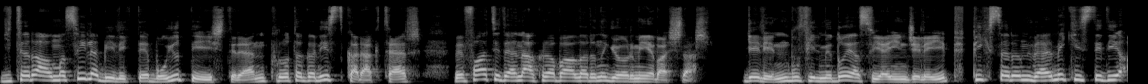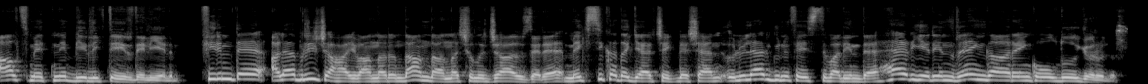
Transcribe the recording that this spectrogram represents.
Gitarı almasıyla birlikte boyut değiştiren protagonist karakter vefat eden akrabalarını görmeye başlar. Gelin bu filmi doyasıya inceleyip Pixar'ın vermek istediği alt metni birlikte irdeleyelim. Filmde Alabrija hayvanlarından da anlaşılacağı üzere Meksika'da gerçekleşen Ölüler Günü Festivali'nde her yerin rengarenk olduğu görülür.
